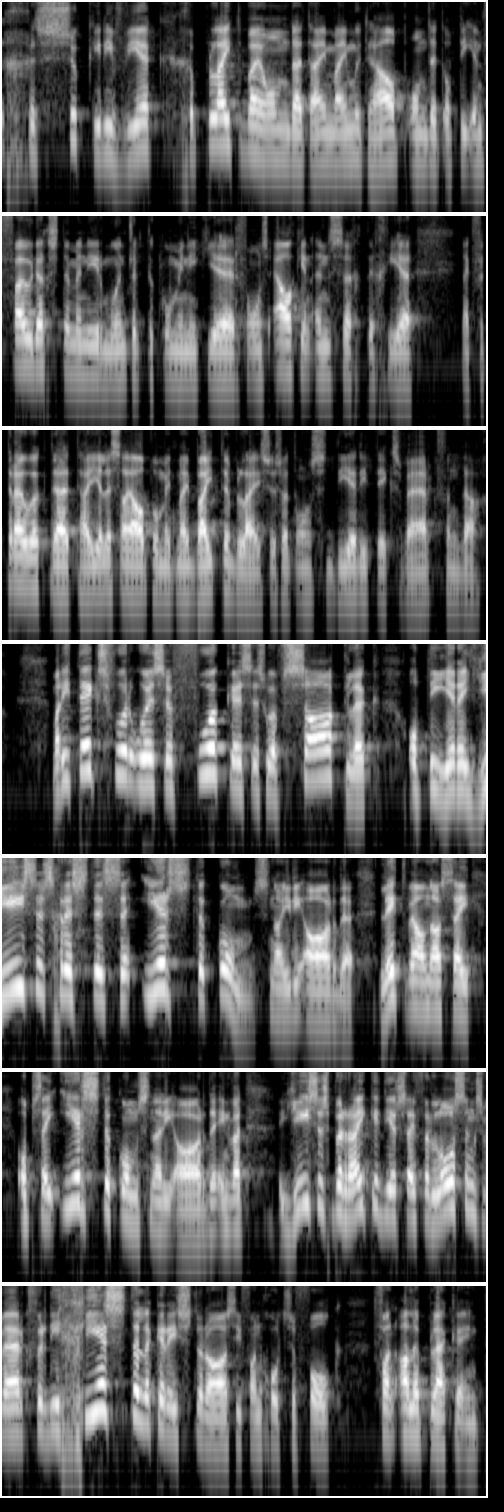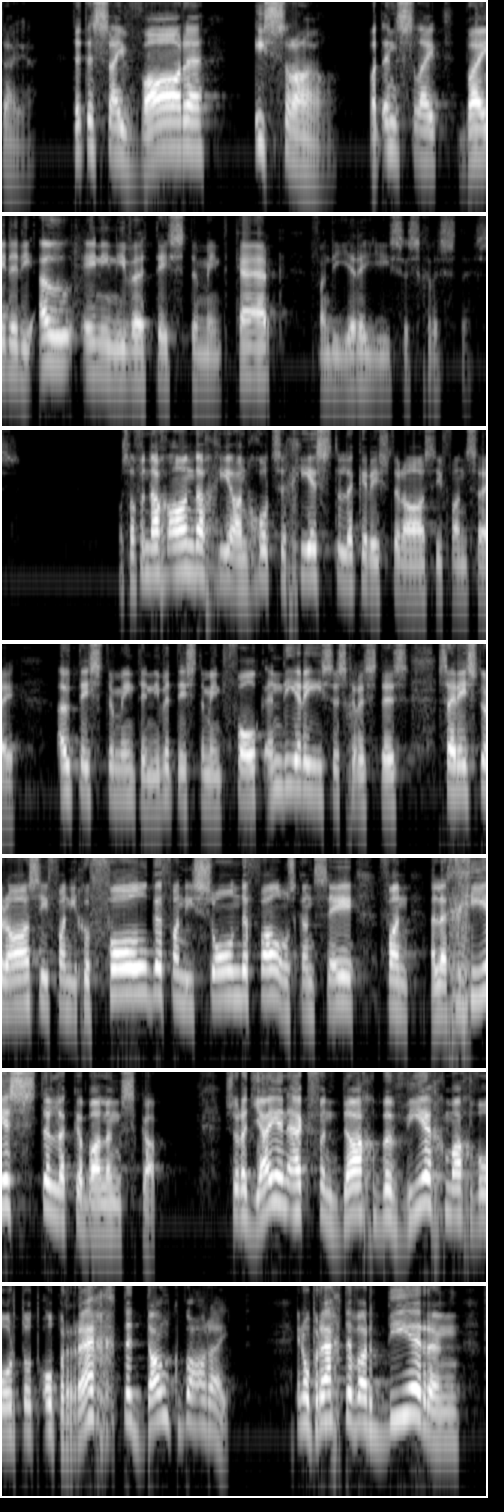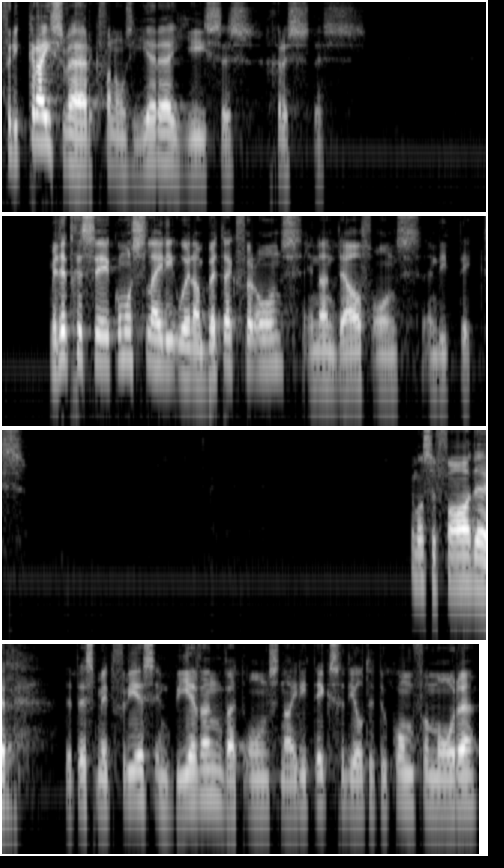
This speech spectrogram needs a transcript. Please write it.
gesoek hierdie week, gepleit by hom dat hy my moet help om dit op die eenvoudigste manier moontlik te kommunikeer, vir ons elkeen insig te gee. En ek vertrou ook dat hy julle sal help om met my by te bly soos wat ons deur die teks werk vandag. Maar die teks voor oë se fokus is hoofsaaklik op die Here Jesus Christus se eerste koms na hierdie aarde. Let wel na sy op sy eerste koms na die aarde en wat Jesus bereik het deur sy verlossingswerk vir die geestelike restaurasie van God se volk van alle plekke en tye. Dit is sy ware Israel wat insluit beide die Ou en die Nuwe Testament kerk van die Here Jesus Christus. Ons sal vandag aandag gee aan God se geestelike restaurasie van sy Ou Testament en Nuwe Testament volk in die Here Jesus Christus, sy restaurasie van die gevolge van die sondeval, ons kan sê van hulle geestelike ballingskap. Sodat jy en ek vandag beweeg mag word tot opregte dankbaarheid en opregte waardering vir die kruiswerk van ons Here Jesus Christus. Met dit gesê, kom ons sluit die oë, dan bid ek vir ons en dan delf ons in die teks. Hemelse Vader, dit is met vrees en bewering wat ons na hierdie teksgedeelte toe kom vanmôre.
